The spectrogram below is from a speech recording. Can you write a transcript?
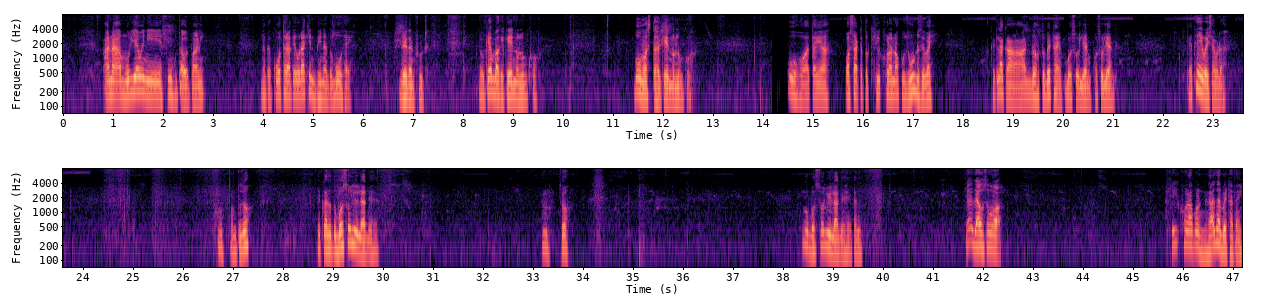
આના મૂરિયા હોય ને એ સૂંઘતા હોય પાણી? નકર કોથરા કે એવું રાખીને ભીના તો બહુ થાય. Dragon fruit. એવું કેમ બાકી કેરનો લુમખો? બહુ મસ્ત છે કેરનો લુમખો. ઓહો, આ તો અહીંયા પસાટા તો ખીલખોળા નાખું ઝુંડ છે ભાઈ. કેટલાક આઠ, દસ તો બેઠા બસોલિયાન, ફસોલિયાન. ક્યાંથી આવ્યા છે આપણા આમ તો જો, એકાદ તો બસોલિયું લાગે છે. હમ, જો. બસોલિયું લાગે છે એકાદું. ક્યાં જાવ છો? ખીલખોડા પણ રાજા બેઠા હતા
